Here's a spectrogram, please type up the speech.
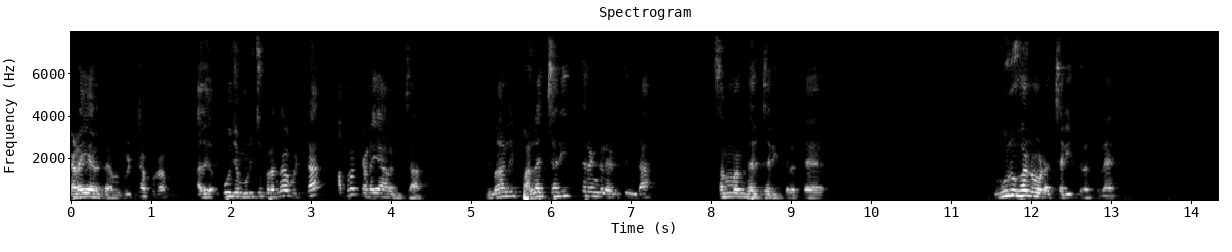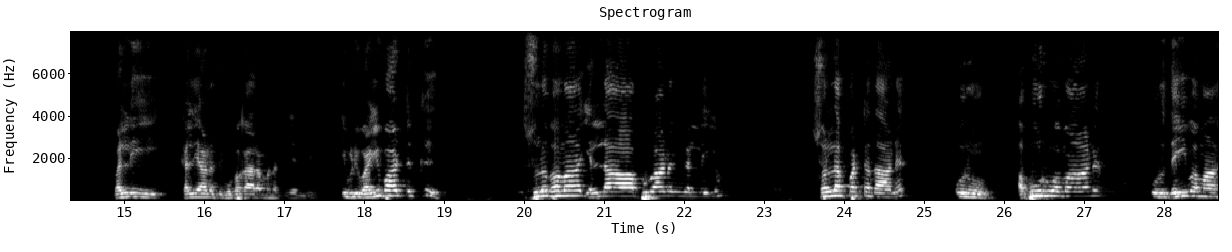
கடையறத்தை அவர் விட்டப்புறம் அது பூஜை முடிச்ச அப்புறம் தான் விட்டா அப்புறம் கடைய ஆரம்பிச்சார். இது மாதிரி பல சரித்திரங்கள் எடுத்துட்டா சம்பந்தர் சரித்திரத்தை முருகனோட சரித்திரத்துல வள்ளி கல்யாணத்துக்கு உபகாரம் பண்ணத்துல இருந்து இப்படி வழிபாட்டுக்கு சுலபமா எல்லா புராணங்கள்லையும் சொல்லப்பட்டதான ஒரு அபூர்வமான ஒரு தெய்வமாக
